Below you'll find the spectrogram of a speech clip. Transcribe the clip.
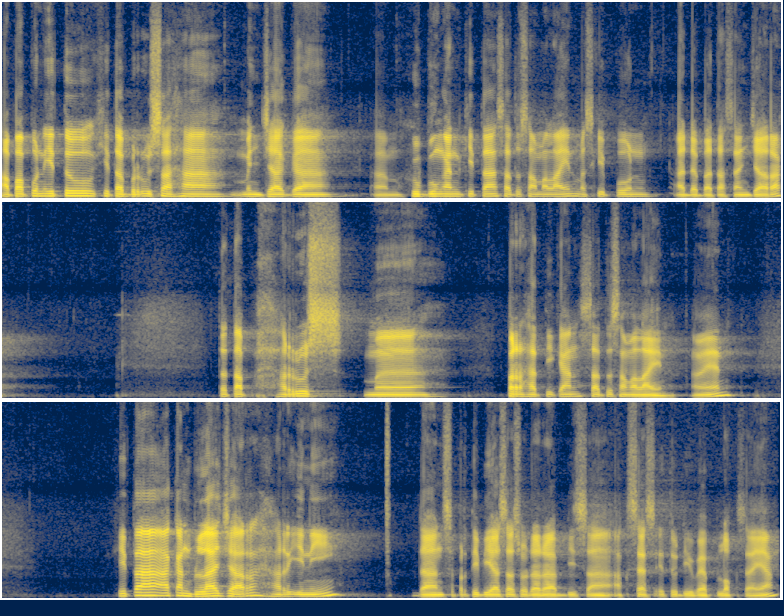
Apa pun itu kita berusaha menjaga um, hubungan kita satu sama lain meskipun ada batasan jarak. Tetap harus memperhatikan satu sama lain. Amin. Kita akan belajar hari ini dan seperti biasa saudara bisa akses itu di weblog saya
